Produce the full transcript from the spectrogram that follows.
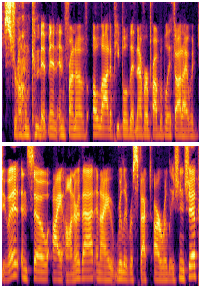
strong commitment in front of a lot of people that never probably thought I would do it. And so I honor that and I really respect our relationship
